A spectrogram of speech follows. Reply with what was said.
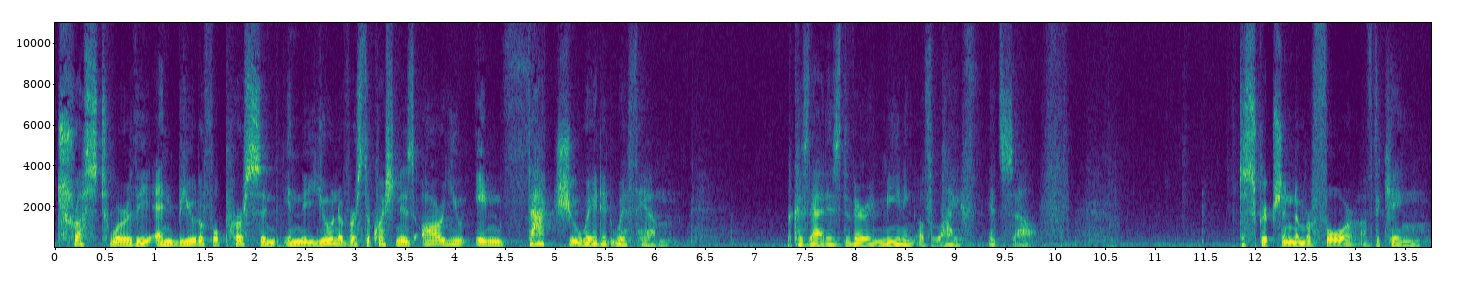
trustworthy and beautiful person in the universe? The question is, are you infatuated with him? Because that is the very meaning of life itself. Description number four of the king.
